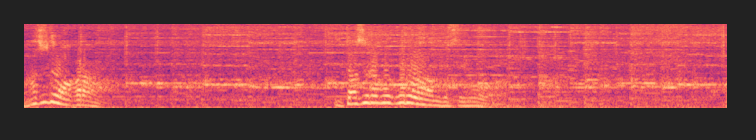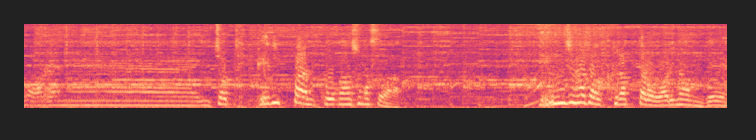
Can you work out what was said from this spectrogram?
マジでわからん。いたずら心なんですよ。これね一応ペリッパーに交換しますわ。電磁波で食らったら終わりなんで。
